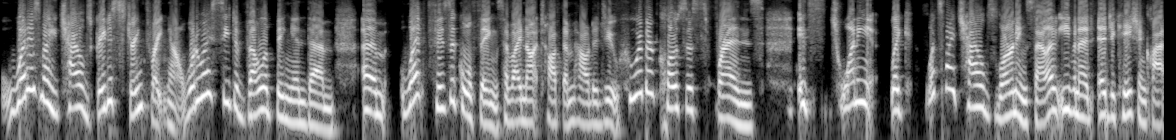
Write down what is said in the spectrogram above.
what is my child's greatest strength right now? What do i see developing in them? Um, what physical things have i not taught them how to do? Who are their closest friends? It's 20 like what's my child's learning style? I have even an education class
